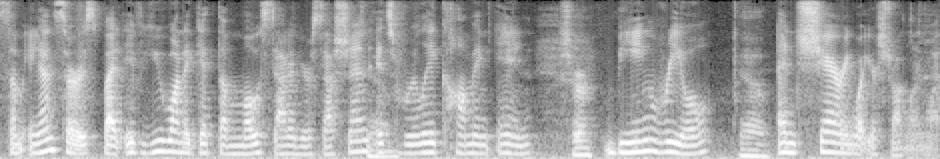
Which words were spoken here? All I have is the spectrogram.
some answers, but if you want to get the most out of your session, it's really coming in, Sure. being real, Yeah. and sharing what you're struggling with.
